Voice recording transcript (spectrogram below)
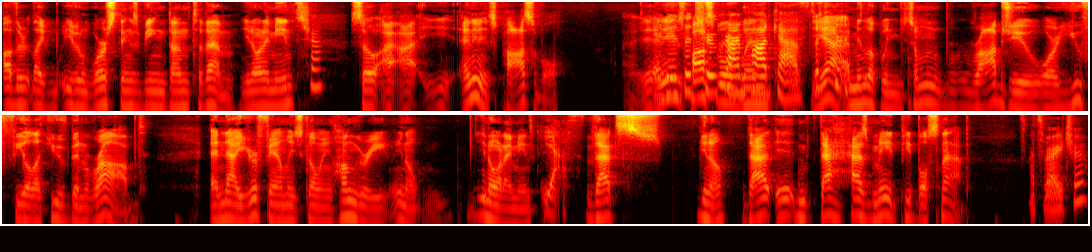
other like even worse things being done to them. You know what I mean? Sure. So I, I anything's possible. It anything's is a true crime when, podcast. yeah, I mean, look, when someone robs you or you feel like you've been robbed, and now your family's going hungry, you know, you know what I mean? Yes. That's you know that it, that has made people snap. That's very true.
